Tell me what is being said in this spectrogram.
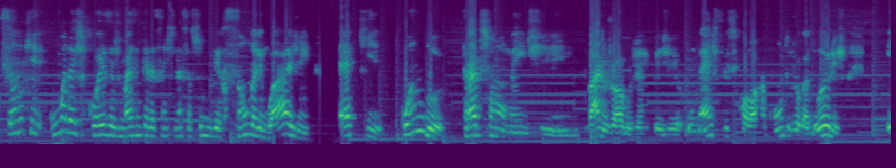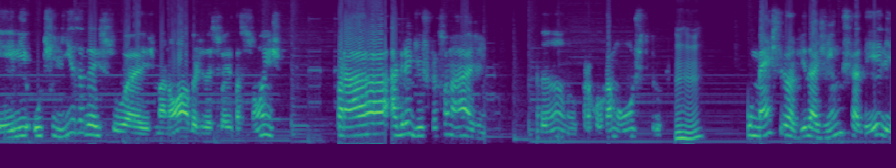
Sendo que uma das coisas mais interessantes nessa subversão da linguagem é que quando tradicionalmente em vários jogos de RPG o mestre se coloca contra os jogadores, ele utiliza das suas manobras, das suas ações para agredir os personagens, dar dano, para colocar monstro. Uhum. O mestre da vida, a agência dele,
